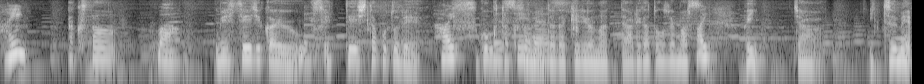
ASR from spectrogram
はいたくさんはメッセージ会を設定したことで、はいすごくたくさんいただけるようになってありがとうございます。はい、じゃあ1通目。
